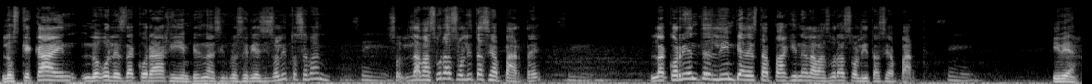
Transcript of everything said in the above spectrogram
los que caen, luego les da coraje y empiezan a decir groserías y solitos se van. Sí, La basura solita se aparta, ¿eh? sí, La corriente es limpia de esta página, la basura solita se aparta. Y vea,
